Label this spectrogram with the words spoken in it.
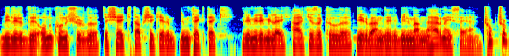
bilirdi, onu konuşurdu. İşte şey kitap şekerim, düm tek tek, rimi rimiley, herkes akıllı, bir ben bilmem ne her neyse yani. Çok çok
